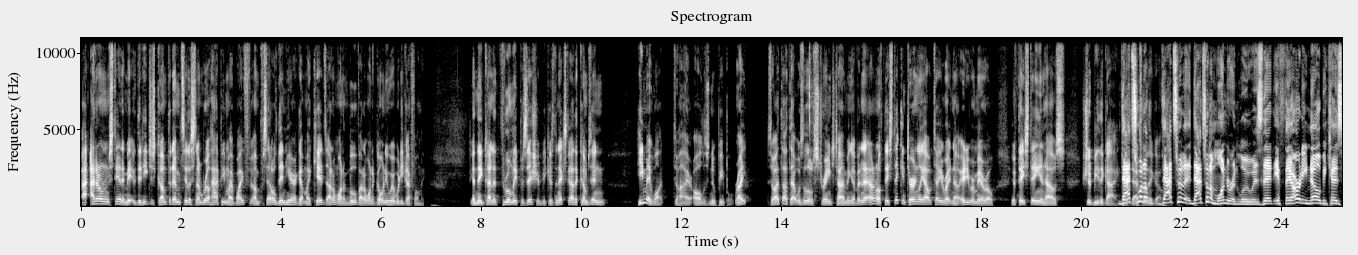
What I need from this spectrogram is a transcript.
I, I don't understand it. Did he just come to them and say, "Listen, I'm real happy. My wife, I'm settled in here. I got my kids. I don't want to move. I don't want to go anywhere. What do you got for me?" And they kind of threw him a position because the next guy that comes in, he may want to hire all these new people, right? So I thought that was a little strange timing of it. And I don't know if they stick internally. I will tell you right now, Eddie Romero, if they stay in house, should be the guy. If That's, what I'm. That's what. That's what I'm wondering, Lou. Is that if they already know because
